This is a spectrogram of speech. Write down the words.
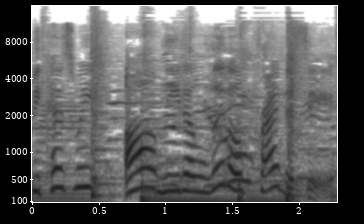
Because we all need a little privacy.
